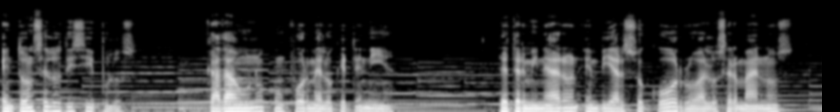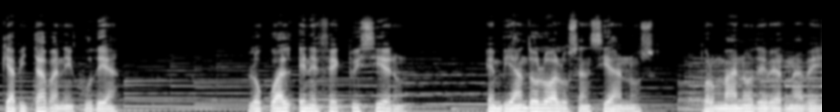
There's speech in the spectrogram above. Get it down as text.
Entonces los discípulos, cada uno conforme a lo que tenía, determinaron enviar socorro a los hermanos que habitaban en Judea, lo cual en efecto hicieron, enviándolo a los ancianos por mano de Bernabé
